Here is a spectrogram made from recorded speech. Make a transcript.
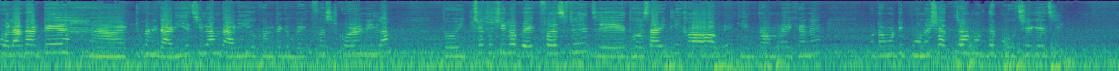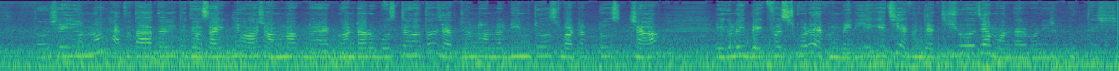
কোলাঘাটে একটুখানি দাঁড়িয়েছিলাম, দাঁড়িয়ে ওখান থেকে ব্রেকফাস্ট করে নিলাম। তো ইচ্ছে তো ছিল ব্রেকফাস্টে যে ধোসা ইডলি খাওয়া হবে, কিন্তু আমরা এখানে মোটামুটি পৌনে সাতটার মধ্যে পৌঁছে গেছি। তো সেই জন্য এত তাড়াতাড়ি তো ধোসা ইডলি হওয়া সম্ভব নয়। এক ঘণ্টা আরও বসতে হতো যার জন্য আমরা ডিম টোস্ট বাটার টোস্ট চা এগুলোই ব্রেকফাস্ট করে এখন বেরিয়ে গেছি। এখন যাচ্ছি সোজা মন্দারমণির উদ্দেশ্যে।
